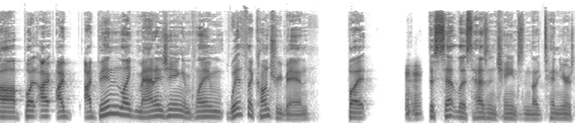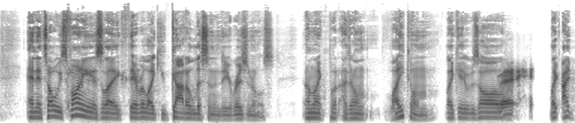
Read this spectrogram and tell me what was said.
Uh, but I, I, I've been like managing and playing with a country band, but Mhm. the set list hasn't changed in like 10 years. And it's always funny is like, they were like, you got to listen to the originals. And I'm like, but I don't like them. Like it was all Right. Like, I,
